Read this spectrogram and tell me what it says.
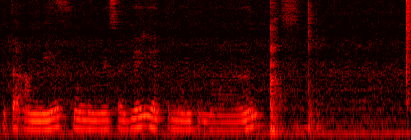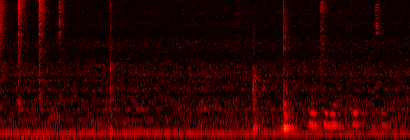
kita ambil kuningnya saja ya teman-teman juga pecah.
